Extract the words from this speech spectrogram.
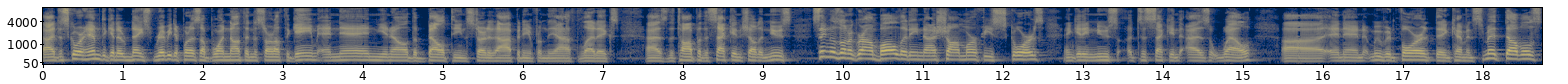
to score him to get a nice ribby to put us up one nothing to start off the game, and then you know the belting started happening from the Athletics as the top of the second, Sheldon Neuse singles on a ground ball, letting Sean Murphy scores and getting Neuse to second as well. Uh, and then moving forward, then Kevin Smith doubles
